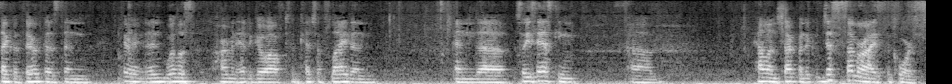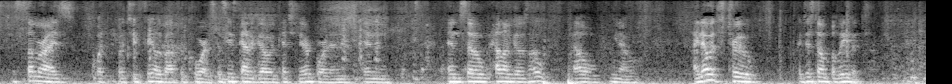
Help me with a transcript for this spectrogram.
psychotherapist, and and Willis Harman had to go off to catch a flight, and and uh, so he's asking. Um, Helen Schucman to just summarize the course. Just summarize what, what you feel about the course, because he's got to go and catch an airport. And, and, and so Helen goes, Oh, well, you know, I know it's true, I just don't believe it.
